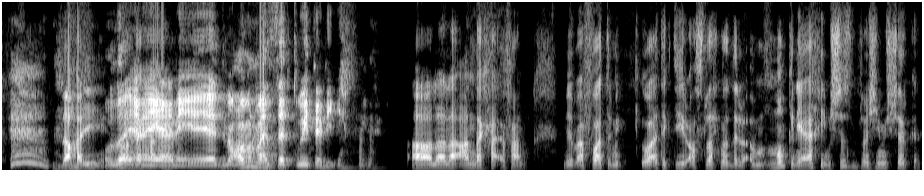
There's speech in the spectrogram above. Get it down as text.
ده حقيقي. والله يعني دي عمر ما انسى التويتة دي. آه لا لا عندك حق فعلا. بيبقى في وقت مك... وقت كتير. أصل إحنا دل... ممكن يا أخي مش لازم تمشيه من الشركة.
